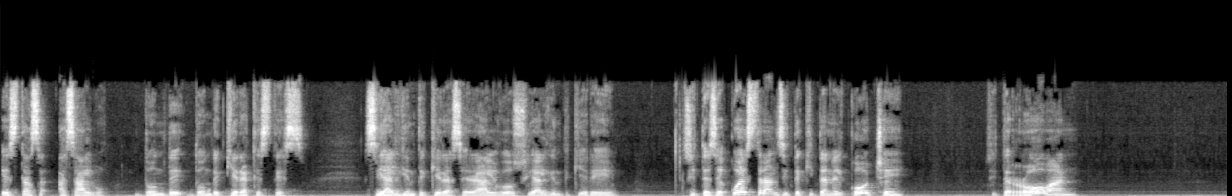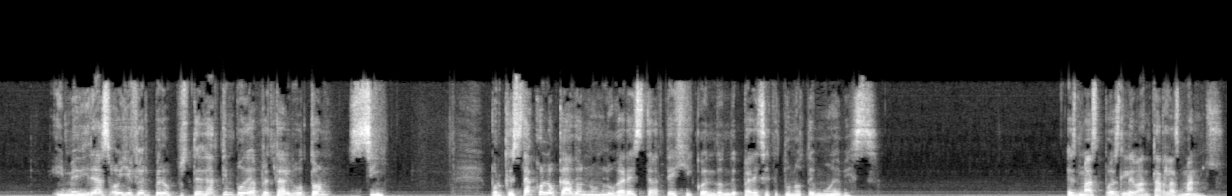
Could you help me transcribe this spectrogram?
estás a salvo, donde, donde quiera que estés. Si alguien te quiere hacer algo, si alguien te quiere... Si te secuestran, si te quitan el coche, si te roban. Y me dirás, oye Fer, pero pues te da tiempo de apretar el botón. Sí, porque está colocado en un lugar estratégico en donde parece que tú no te mueves. Es más, puedes levantar las manos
